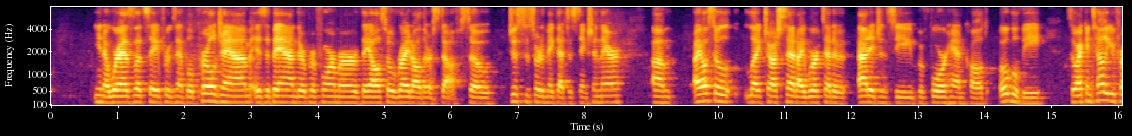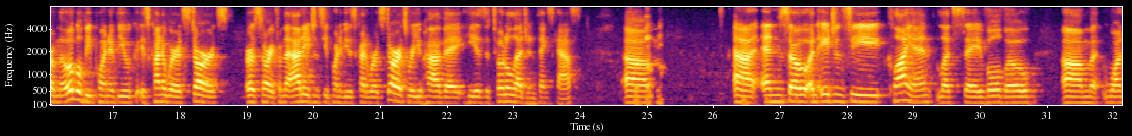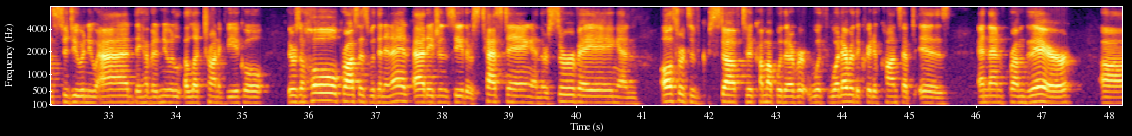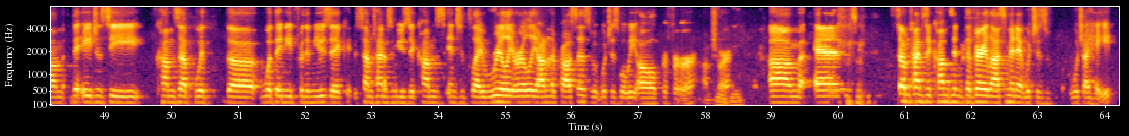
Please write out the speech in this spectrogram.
you know, whereas let's say, for example, Pearl Jam is a band, they're a performer, they also write all their stuff. So, just to sort of make that distinction there. Um, I also, like Josh said, I worked at a ad agency beforehand called Ogilvy. So I can tell you from the Ogilvy point of view is kind of where it starts. Or sorry, from the ad agency point of view is kind of where it starts, where you have a he is a total legend. Thanks, Cass. Um, uh, and so an agency client, let's say Volvo, um, wants to do a new ad. They have a new electronic vehicle there's a whole process within an ad, ad agency. There's testing and there's surveying and all sorts of stuff to come up with whatever with whatever the creative concept is, and then from there, um, the agency comes up with the what they need for the music. Sometimes music comes into play really early on in the process, which is what we all prefer, I'm sure. Mm-hmm. Um, and sometimes it comes in the very last minute, which is which I hate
